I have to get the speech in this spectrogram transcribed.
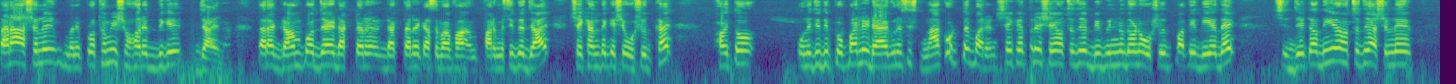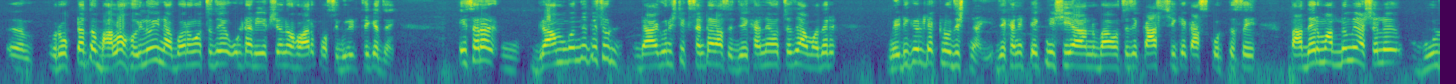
তারা আসলে মানে প্রথমেই শহরের দিকে যায় না। তারা গ্রাম পর্যায়ে ডাক্তার, ডাক্তারের কাছে বা ফার্মেসিতে যায়, সেখান থেকে সে ওষুধ খায়। হয়তো উনি যদি প্রপারলি ডায়াগনোসিস না করতে পারেন, সেক্ষেত্রে সে হচ্ছে যে বিভিন্ন ধরনের ওষুধপাতি দিয়ে দেয় যেটা দিয়ে হচ্ছে যে আসলে রোগটা তো ভালো হইলই না, বরং হচ্ছে যে উল্টা রিয়েকশন হওয়ার পসিবিলিটি থেকে যায়। এছাড়া গ্রামগঞ্জে কিছু ডায়াগনস্টিক সেন্টার আছে, যেখানে হচ্ছে যে আমাদের মেডিকেল টেকনোলজিস্ট নাই, যেখানে টেকনিশিয়ান বা হচ্ছে যে কাজ শিখে কাজ করতেছে, তাদের মাধ্যমে আসলে ভুল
